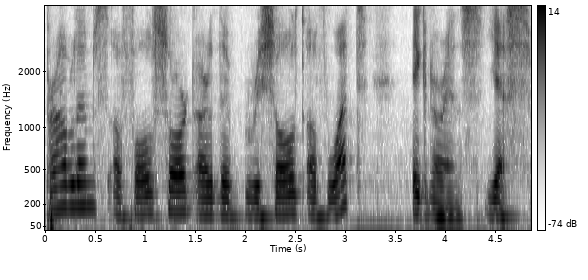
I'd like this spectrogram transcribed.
Problems of all sort are the result of what? Ignorance, yes.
